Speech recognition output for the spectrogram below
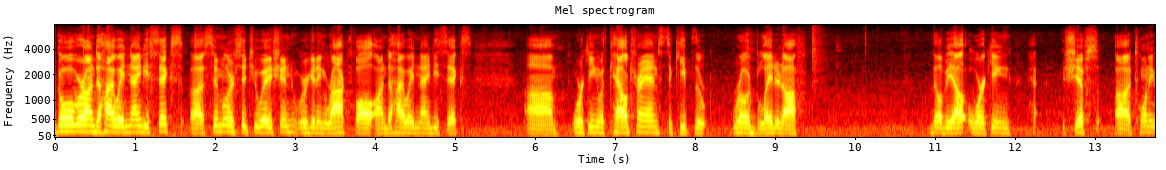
go over onto Highway 96, uh, similar situation. We're getting rockfall onto Highway 96, um, working with Caltrans to keep the road bladed off. They'll be out working shifts uh, 20,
